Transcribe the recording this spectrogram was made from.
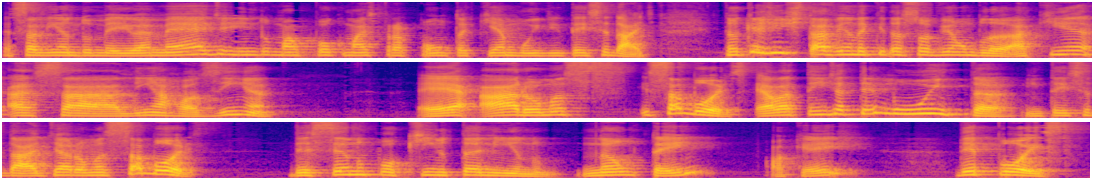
essa linha do meio é média, e indo um pouco mais para a ponta aqui é muita intensidade. Então, o que a gente está vendo aqui da Sauvignon Blanc? Aqui, essa linha rosinha é aromas e sabores. Ela tende a ter muita intensidade de aromas e sabores. Descendo um pouquinho tanino, não tem, ok? Depois,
